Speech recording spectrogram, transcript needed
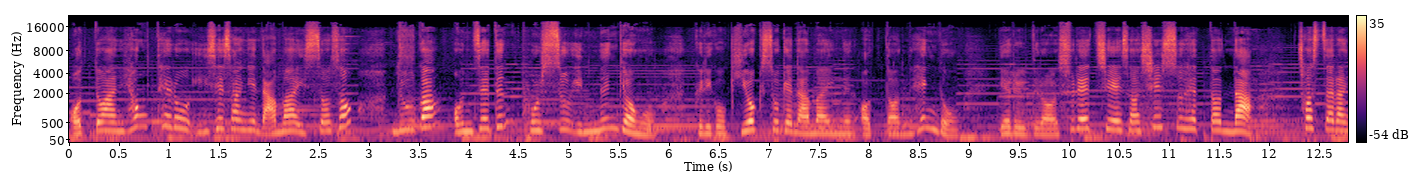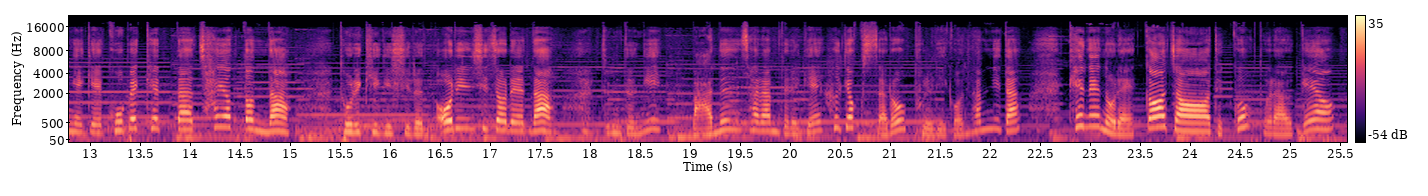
어떠한 형태로 이 세상에 남아 있어서 누가 언제든 볼 수 있는 경우, 그리고 기억 속에 남아 있는 어떤 행동, 예를 들어 술에 취해서 실수했던 나, 첫사랑에게 고백했다 차였던 나, 돌이키기 싫은 어린 시절의 나 등등이 많은 사람들에게 흑역사로 불리곤 합니다. 캔의 노래 꺼져 듣고 돌아올게요.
